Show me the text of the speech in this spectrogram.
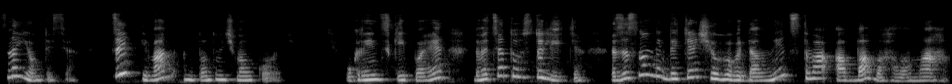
Знайомтеся, це Іван Антонович Малкович, український поет ХХ століття, засновник дитячого видавництва Абаба Галамага.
